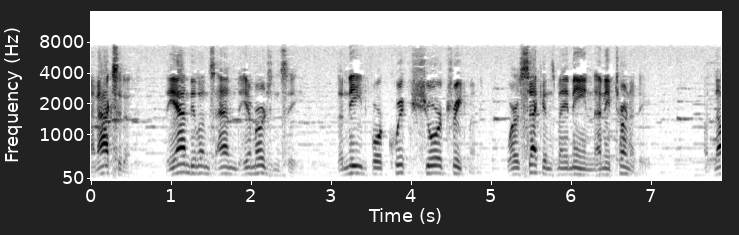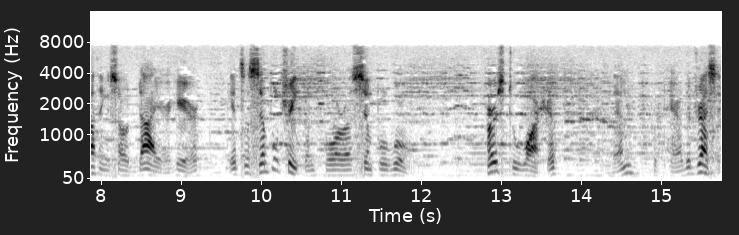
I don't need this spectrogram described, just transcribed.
An accident, the ambulance and emergency, the need for quick, sure treatment, where seconds may mean an eternity. But nothing so dire here. It's a simple treatment for a simple wound. First to wash it, and then prepare the dressing.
